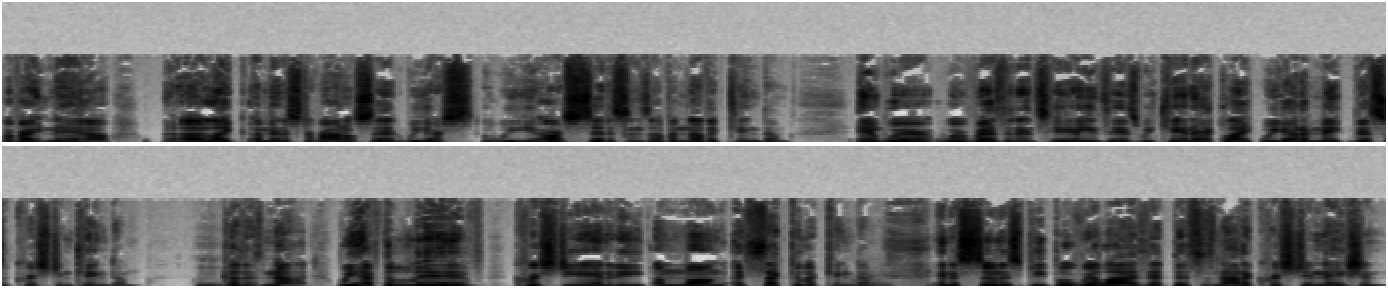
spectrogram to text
But right now, uh, like uh, Minister Ronald said, we are we are citizens of another kingdom, and we're we're residents here. Means is we can't act like we got to make this a Christian kingdom mm. because it's not. We have to live Christianity among a secular kingdom. And as soon as people realize that this is not a Christian nation,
